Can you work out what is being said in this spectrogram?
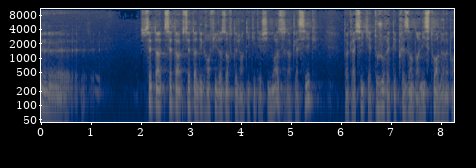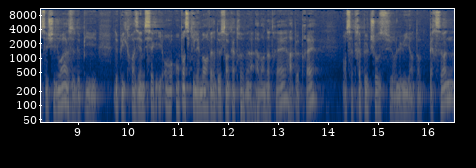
euh, c'est un, des grands philosophes de l'Antiquité chinoise, c'est un classique. C'est un classique qui a toujours été présent dans l'histoire de la pensée chinoise depuis, depuis le IIIe siècle. On, pense qu'il est mort vers 280 avant notre ère, à peu près. On sait très peu de choses sur lui en tant que personne.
